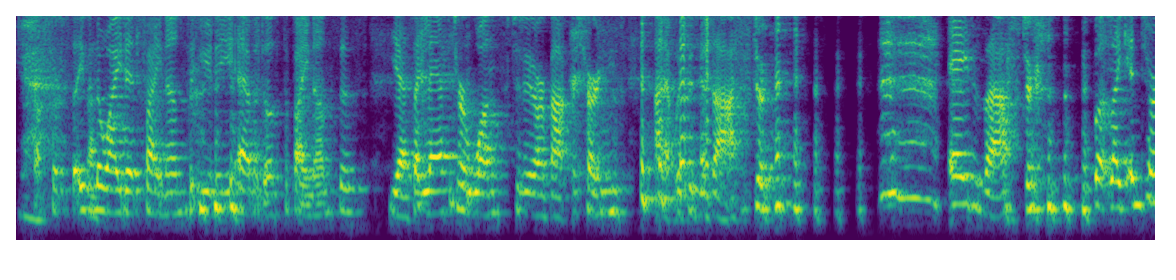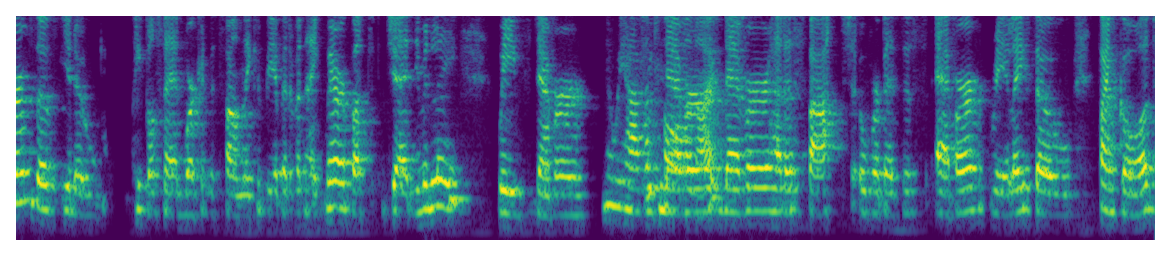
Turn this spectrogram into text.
Yeah. that sort of stuff. Even though I did finance at uni Emma does the finances. Yes, I left her once to do our VAT returns and it was a disaster. a disaster. but like in terms of you know people saying working with family can be a bit of a nightmare but genuinely we've never No, we haven't we've never out. never had a spat over business ever really so thank god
